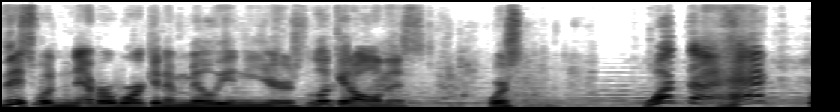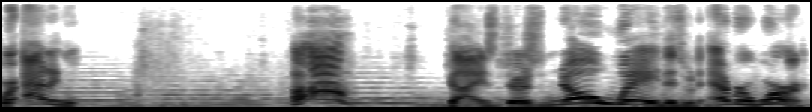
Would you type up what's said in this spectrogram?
This would never work in a million years. Look at all this. We're... What the heck? We're adding... Ah! Guys, there's no way this would ever work.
